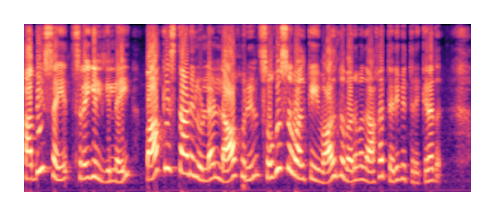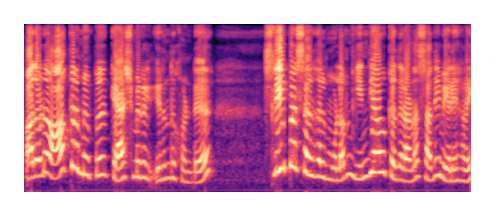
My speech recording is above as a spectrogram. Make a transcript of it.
ஹபீஸ் சையத் சிறையில் இல்லை பாகிஸ்தானில் உள்ள லாகூரில் சொகுசு வாழ்க்கை வாழ்ந்து வருவதாக தெரிவித்திருக்கிறது. அதோடு ஆக்கிரமிப்பு காஷ்மீரில் இருந்து கொண்டு ஸ்லீப்பர் செல்கள் மூலம் இந்தியாவுக்கு எதிரான சதி வேலைகளை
